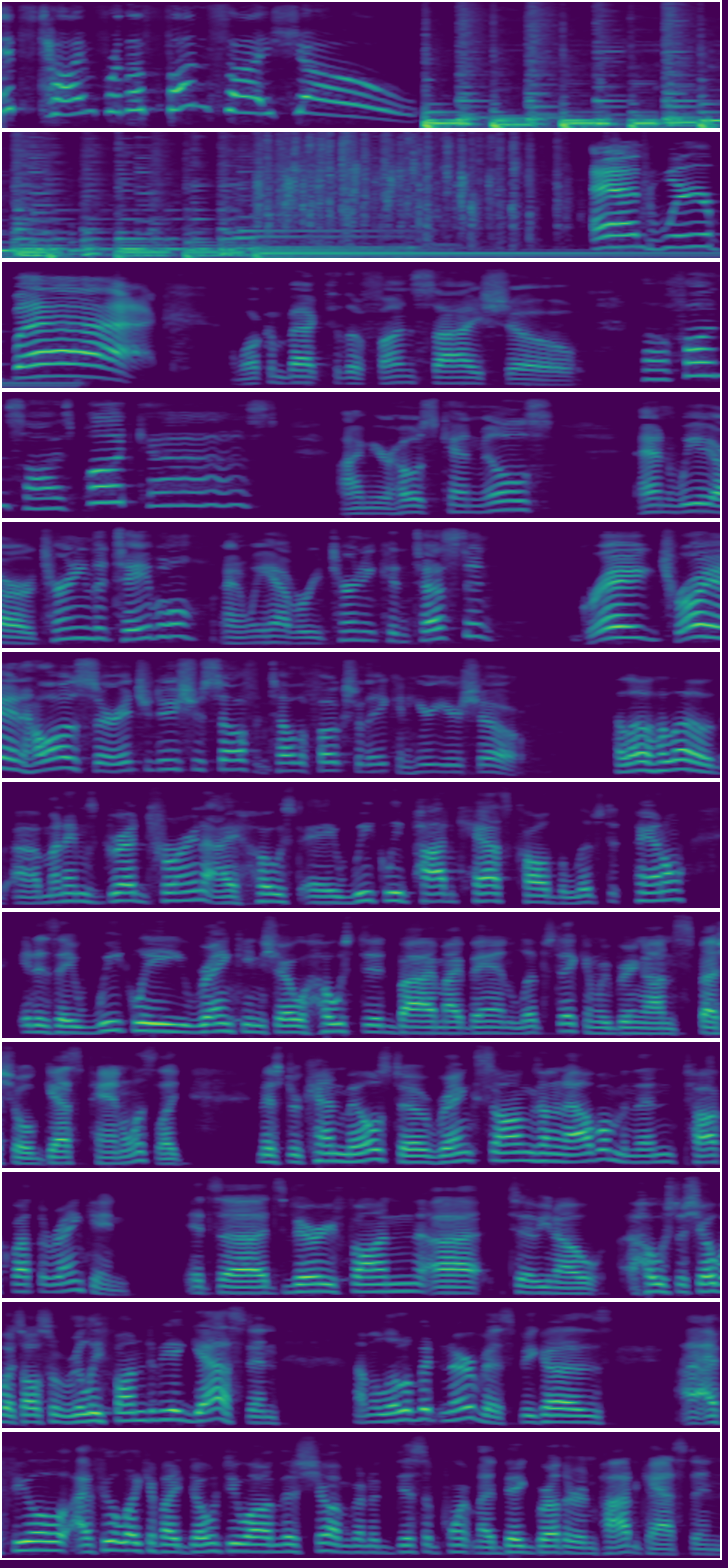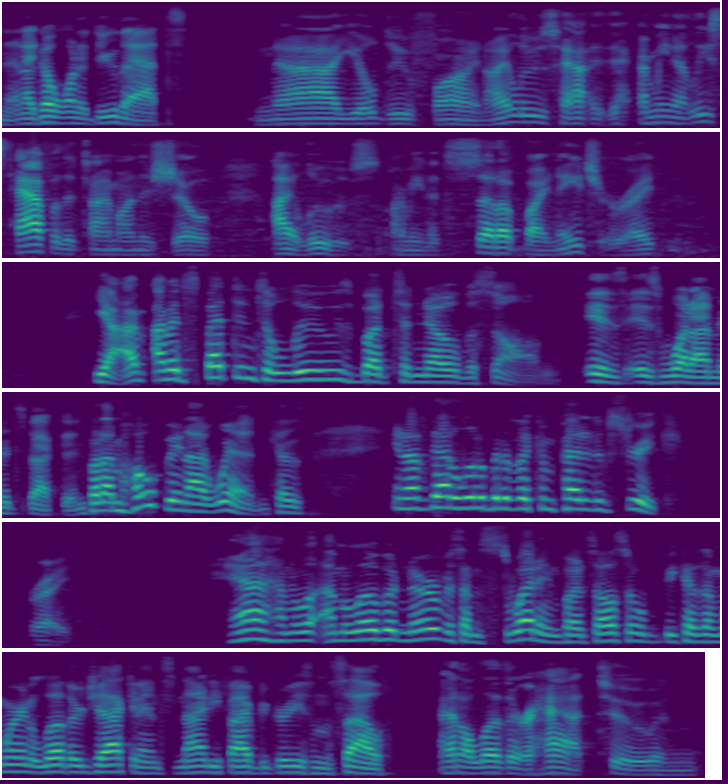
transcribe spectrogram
It's time for the Fun Size Show! And we're back! Welcome back to the Fun Size Show, the Fun Size Podcast. I'm your host, Ken Mills, and we are turning the table, and we have a returning contestant, Greg Troyan. Hello, sir. Introduce yourself and tell the folks where they can hear your show. Hello, hello. Uh, my name is Greg Troyan. I host a weekly podcast called The Lipstick Panel. It is a weekly ranking show hosted by my band Lipstick, and we bring on special guest panelists like Mr. Ken Mills to rank songs on an album and then talk about the ranking. It's uh, it's very fun uh, to you know host a show, but it's also really fun to be a guest. And I'm a little bit nervous because I feel I feel like if I don't do well on this show, I'm going to disappoint my big brother in podcasting, and I don't want to do that. Nah, you'll do fine. I lose. Ha- I mean, at least half of the time on this show, I lose. I mean, it's set up by nature, right? Yeah, I'm I'm expecting to lose, but to know the song is is what I'm expecting. But I'm hoping I win because, you know, I've got a little bit of a competitive streak. Right. Yeah, I'm a, I'm a little bit nervous. I'm sweating, but it's also because I'm wearing a leather jacket and it's 95 degrees in the south. And a leather hat too, and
